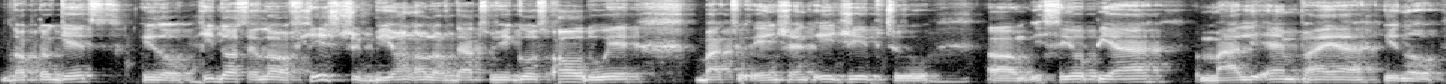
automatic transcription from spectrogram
Dr. Gates, you know, he does a lot of history beyond all of that. So he goes all the way back to ancient Egypt, to um, Ethiopia, Mali Empire, you know,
